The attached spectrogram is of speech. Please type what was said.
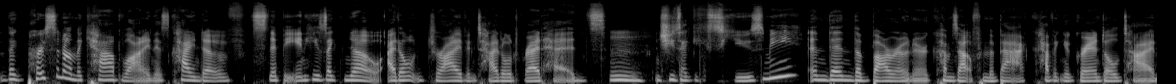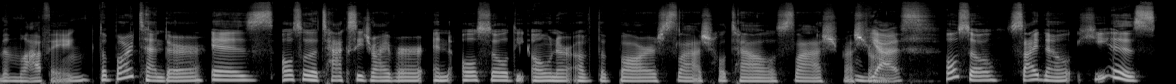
The person on the cab line is kind of snippy, and he's like, No, I don't drive entitled redheads. Mm. And she's like, Excuse me? And then the bar owner comes out from the back having a grand old time and laughing. The bartender is also the taxi driver and also the owner of the bar slash hotel slash restaurant. Yes. Also, side note, he is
